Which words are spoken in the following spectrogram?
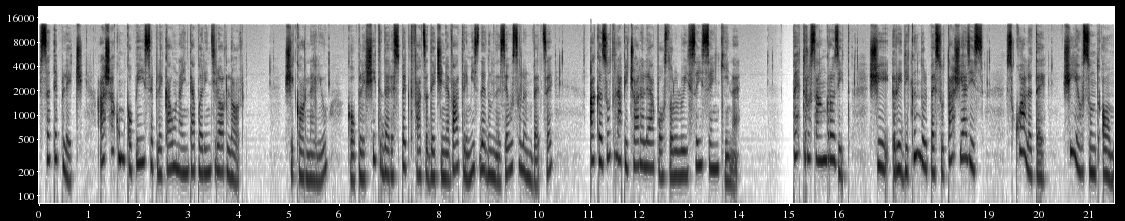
să te pleci, așa cum copiii se plecau înaintea părinților lor. Și Corneliu, copleșit de respect față de cineva trimis de Dumnezeu să-l învețe, a căzut la picioarele apostolului să-i se închine. Petru s-a îngrozit și, ridicându-l pe sutaș, i-a zis, Scoală-te, și eu sunt om.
